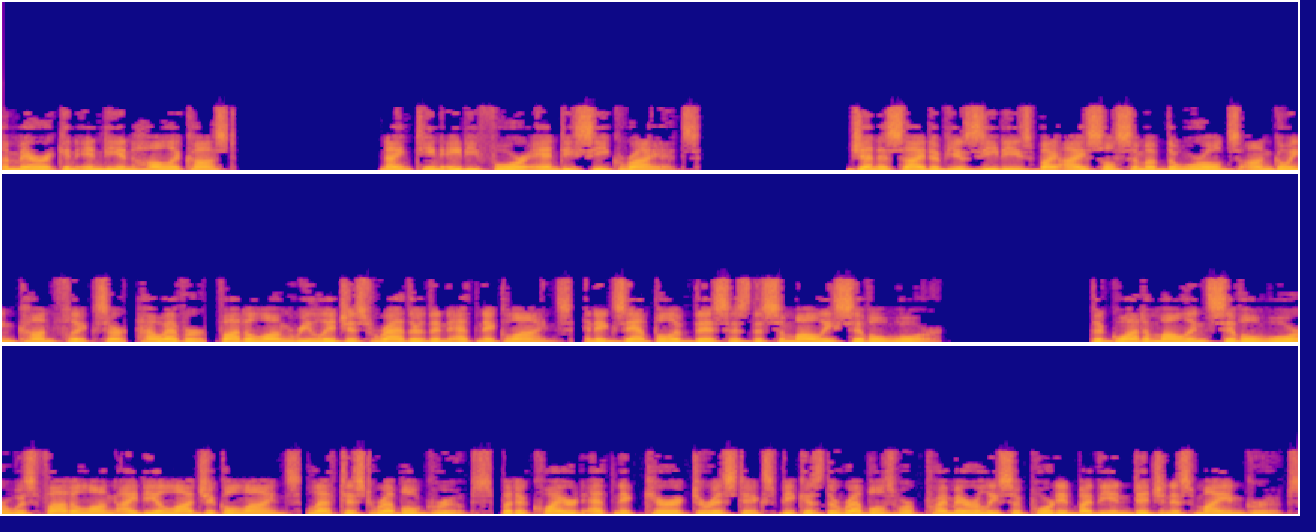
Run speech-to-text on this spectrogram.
American Indian Holocaust 1984 anti-Sikh riots. Genocide of Yazidis by ISIL. Some of the world's ongoing conflicts are, however, fought along religious rather than ethnic lines, an example of this is the Somali Civil War. The Guatemalan Civil War was fought along ideological lines leftist rebel groups but acquired ethnic characteristics because the rebels were primarily supported by the indigenous Mayan groups.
